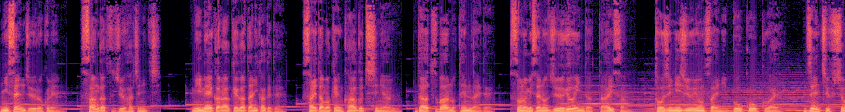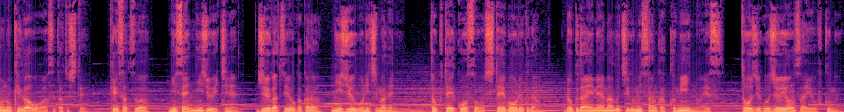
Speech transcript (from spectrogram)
2016年3月18日、未明から明け方にかけて、埼玉県川口市にあるダーツバーの店内で、その店の従業員だった愛さん、当時24歳に暴行を加え、全治不詳の怪我を負わせたとして、警察は2021年10月8日から25日までに、特定抗争指定暴力団六代目山口組参加組員の S、当時54歳を含む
